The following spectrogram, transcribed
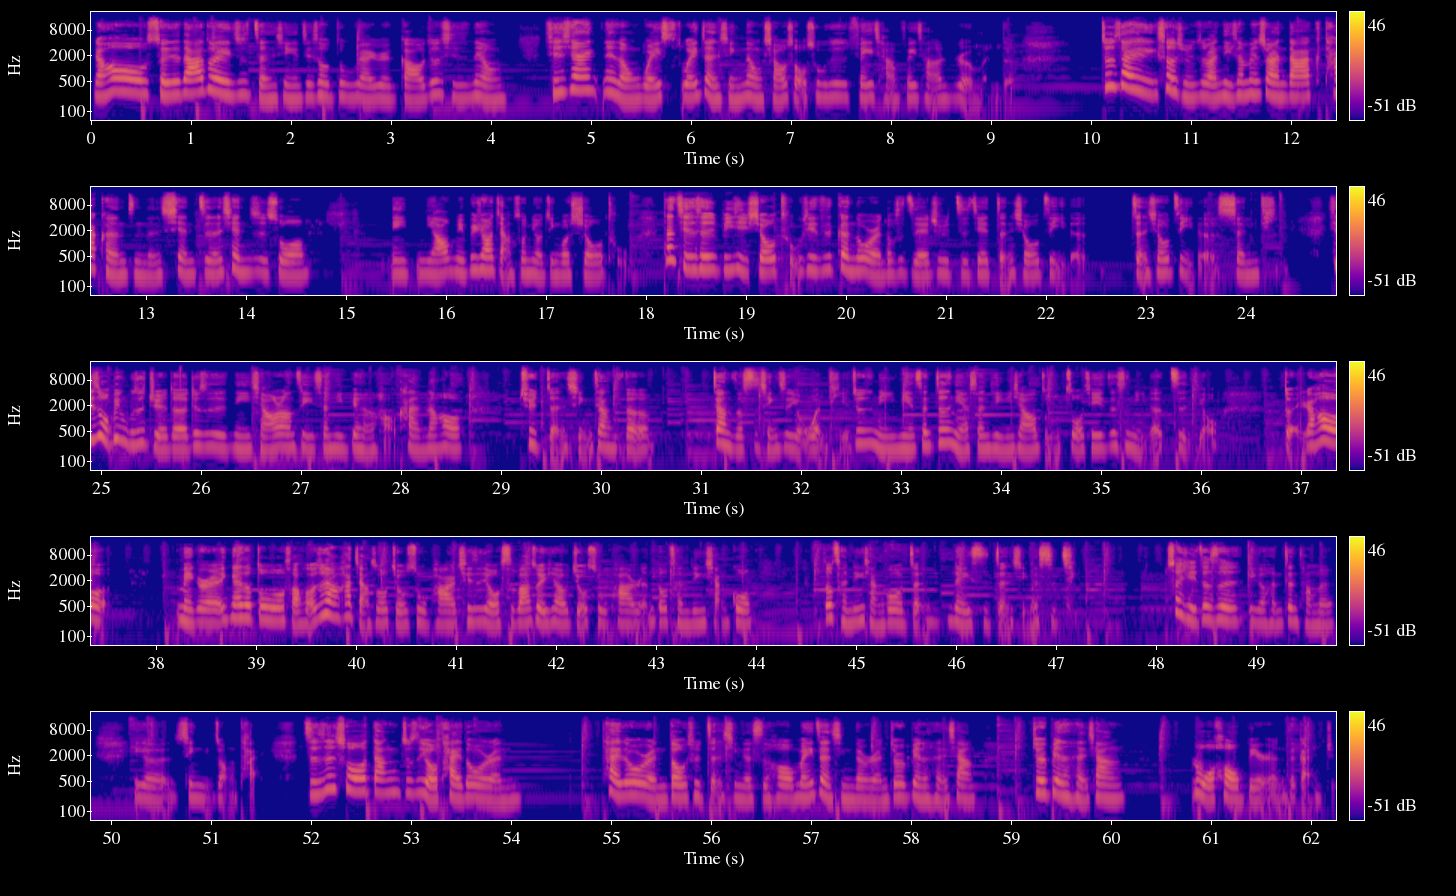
然后随着大家对就是整形的接受度越来越高，就是其实那种其实现在那种微微整形那种小手术是非常非常的热门的。就是在社群软体上面，虽然大家他可能只能限只能限制说。你你要你必须要讲说你有经过修图，但其实比起修图，其实更多人都是直接去直接整修自己的整修自己的身体。其实我并不是觉得就是你想要让自己身体变很好看，然后去整形这样子的这样子的事情是有问题的。就是你你的身这是你的身体，你想要怎么做，其实这是你的自由。对，然后每个人应该都多多少少，就像他讲说九十五趴，其实有十八岁以下有九十五趴的人都曾经想过。都曾经想过整类似整形的事情，所以其实这是一个很正常的一个心理状态。只是说，当就是有太多人、太多人都去整形的时候，没整形的人就会变得很像，就会变得很像落后别人的感觉。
